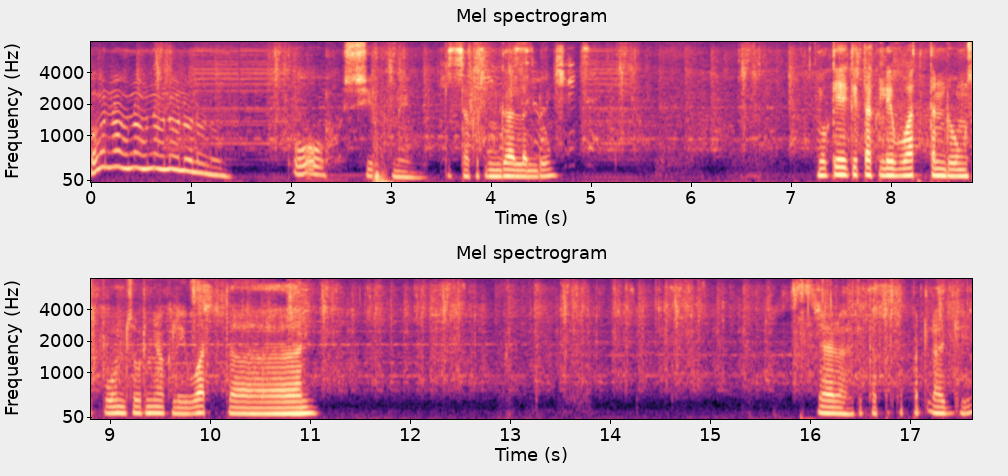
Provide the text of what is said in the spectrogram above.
Oh no no no no no no oh shit man. Kita ketinggalan dong. Oke kita kelewatan dong sponsornya kelewatan. Yalah kita percepat lagi.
